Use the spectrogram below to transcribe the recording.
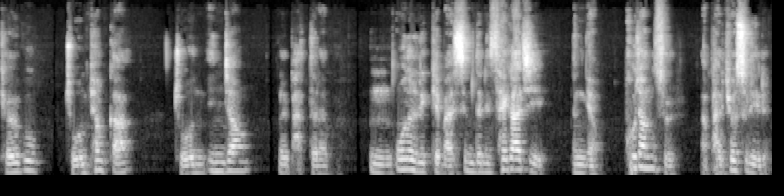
결국 좋은 평가, 좋은 인정을 받더라고요. 음, 오늘 이렇게 말씀드린 세 가지 능력, 포장술 아, 발표술을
